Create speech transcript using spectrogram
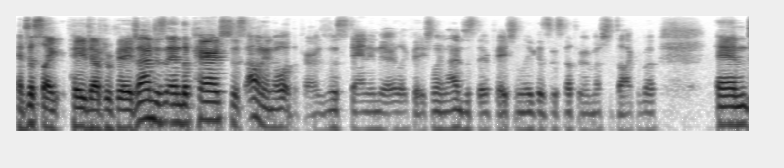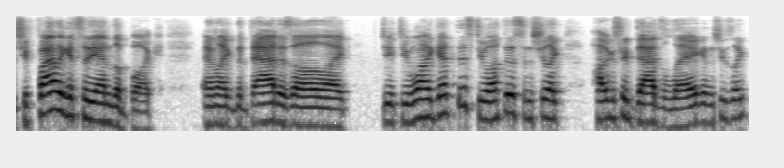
and just like page after page. And I'm just and the parents just I don't even know what the parents are just standing there like patiently, and I'm just there patiently because there's nothing much to talk about. And she finally gets to the end of the book, and like the dad is all like, "Do, do you want to get this? Do you want this?" And she like hugs her dad's leg, and she's like,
